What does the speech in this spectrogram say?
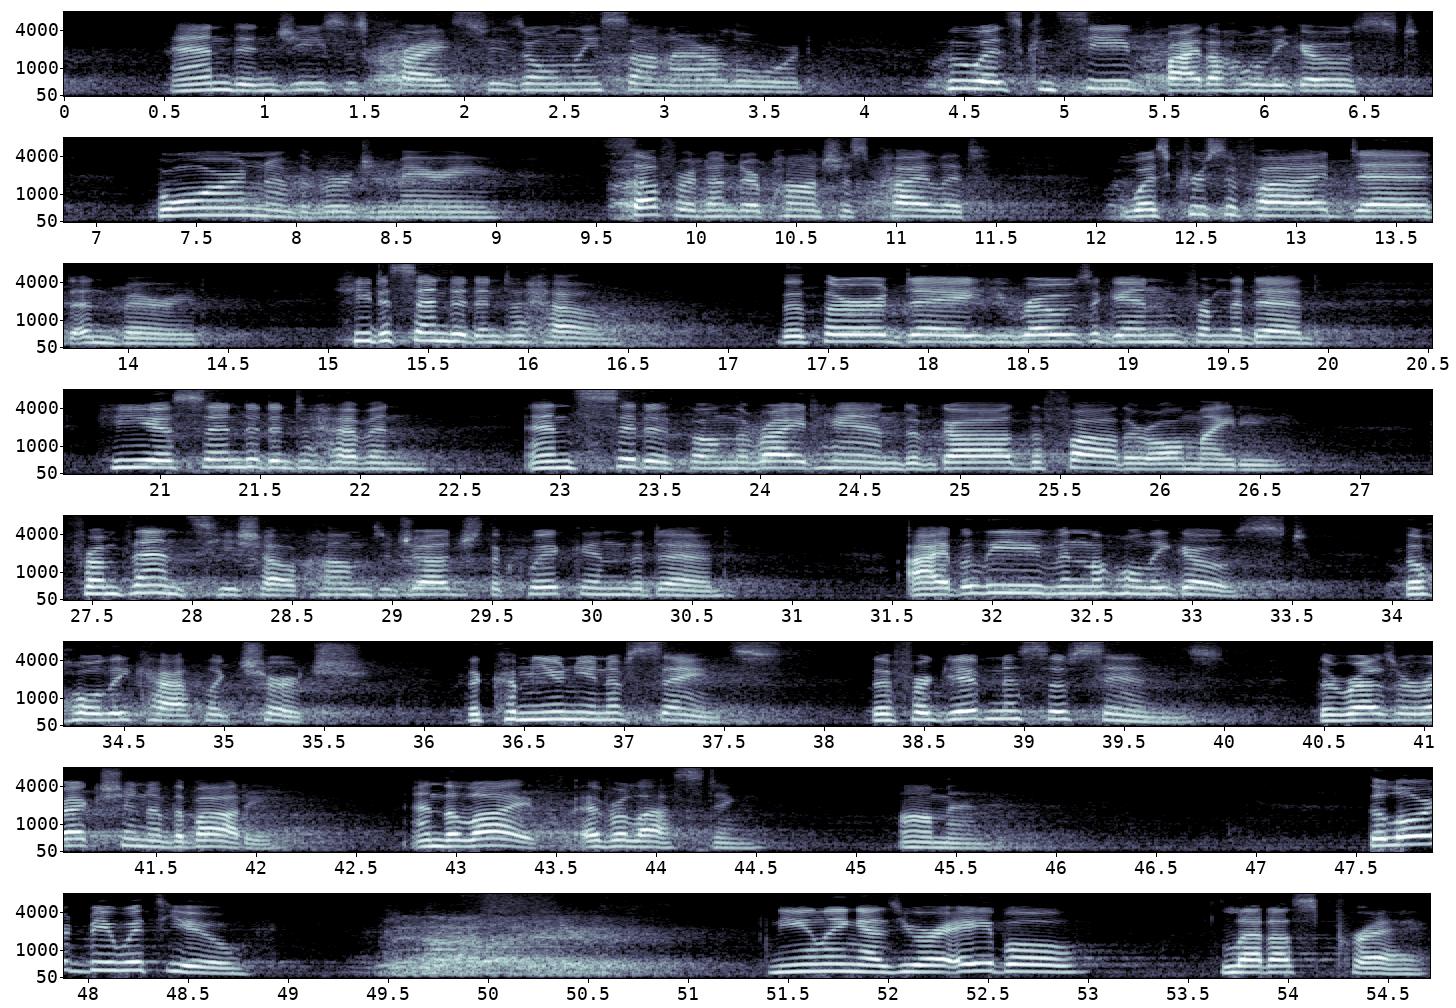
and in Jesus Christ, his only Son, our Lord, who was conceived by the Holy Ghost, born of the Virgin Mary, suffered under Pontius Pilate, was crucified, dead, and buried. He descended into hell. The third day he rose again from the dead. He ascended into heaven and sitteth on the right hand of God the Father Almighty. From thence he shall come to judge the quick and the dead. I believe in the Holy Ghost, the holy Catholic Church, the communion of saints, the forgiveness of sins, the resurrection of the body, and the life everlasting. Amen. The Lord be with you. With Kneeling as you are able, let us pray.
